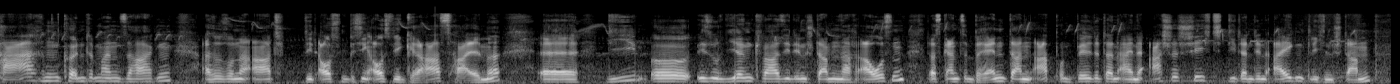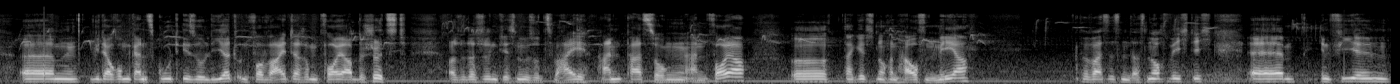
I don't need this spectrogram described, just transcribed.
Haaren, könnte man sagen. Also so eine Art sieht aus, ein bisschen aus wie Grashalme. Äh, die äh, isolieren quasi den Stamm nach außen. Das Ganze brennt dann ab und bildet dann eine Ascheschicht, die dann den eigentlichen Stamm ähm, wiederum ganz gut isoliert und vor weiterem Feuer beschützt. Also das sind jetzt nur so zwei Anpassungen an Feuer. Äh, da gibt es noch einen Haufen mehr. Für was ist denn das noch wichtig? Ähm, in vielen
